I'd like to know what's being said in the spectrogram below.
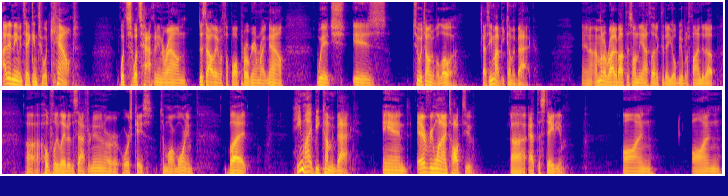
I didn't even take into account what's what's happening around this Alabama football program right now, which is Tua Tagovailoa, as he might be coming back. And I'm going to write about this on the Athletic today. You'll be able to find it up, uh, hopefully later this afternoon or worst case tomorrow morning. But he might be coming back, and everyone I talked to uh, at the stadium on on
